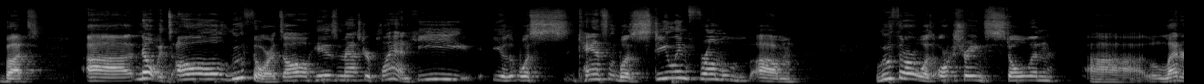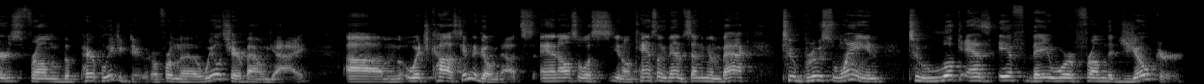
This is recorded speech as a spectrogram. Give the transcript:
But uh, no, it's all Luthor. It's all his master plan. He was cancel was stealing from. Um, Luthor was orchestrating stolen uh, letters from the paraplegic dude or from the wheelchair bound guy, um, which caused him to go nuts, and also was you know canceling them, sending them back to Bruce Wayne to look as if they were from the Joker.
